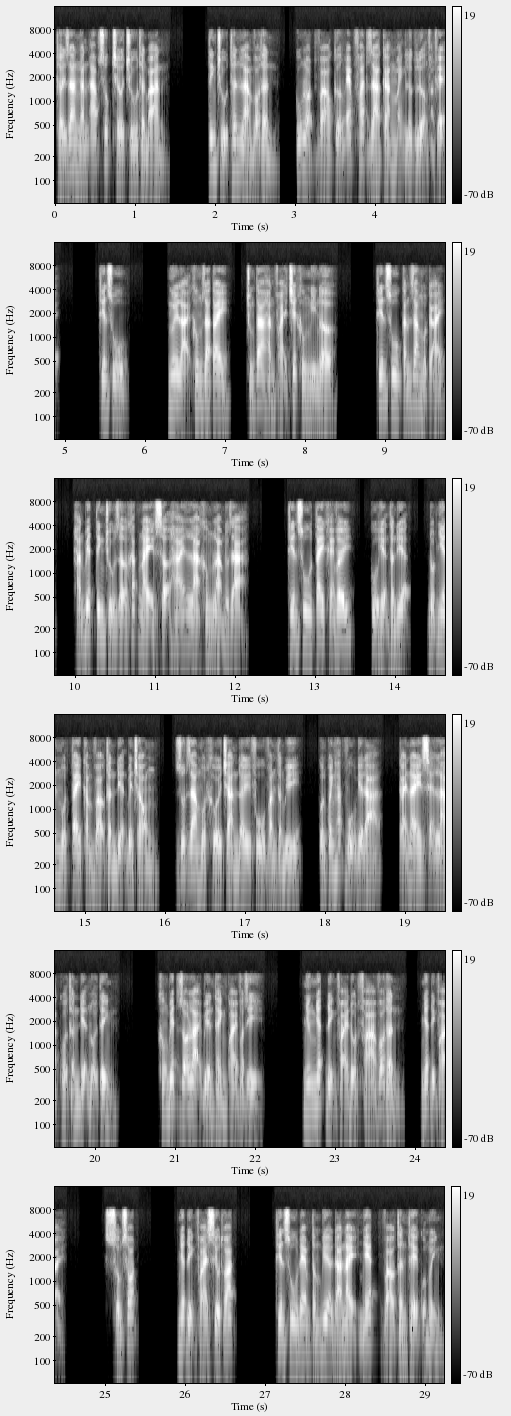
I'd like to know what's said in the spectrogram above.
Thời gian ngắn áp xúc chớ chú thần bàn, tinh chủ thân làm võ thần cũng lọt vào cưỡng ép phát ra càng mạnh lực lượng phản vệ. Thiên su ngươi lại không ra tay chúng ta hẳn phải chết không nghi ngờ. Thiên su cắn răng một cái hắn biết tinh chủ giờ khắc này sợ hãi là không làm được giả thiên su tay khẽ vẫy cụ hiện thần điện đột nhiên một tay cắm vào thần điện bên trong rút ra một khối tràn đầy phù văn thần bí quấn quanh hắc vụ bia đá cái này sẽ là của thần điện nội tình không biết rõ lại biến thành quái vật gì. Nhưng nhất định phải đột phá võ thần, nhất định phải sống sót, nhất định phải siêu thoát. Thiên su đem tấm bia đá này nhét vào thân thể của mình.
